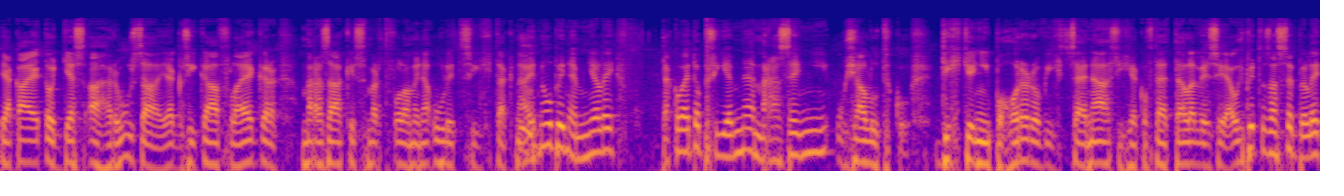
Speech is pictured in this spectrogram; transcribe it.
Jaká je to děs a hrůza, jak říká Flegr, mrazáky s mrtvolami na ulicích, tak najednou by neměli Takové to příjemné mrazení u žaludku, dychtění po hororových scénářích, jako v té televizi. A už by to zase byly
